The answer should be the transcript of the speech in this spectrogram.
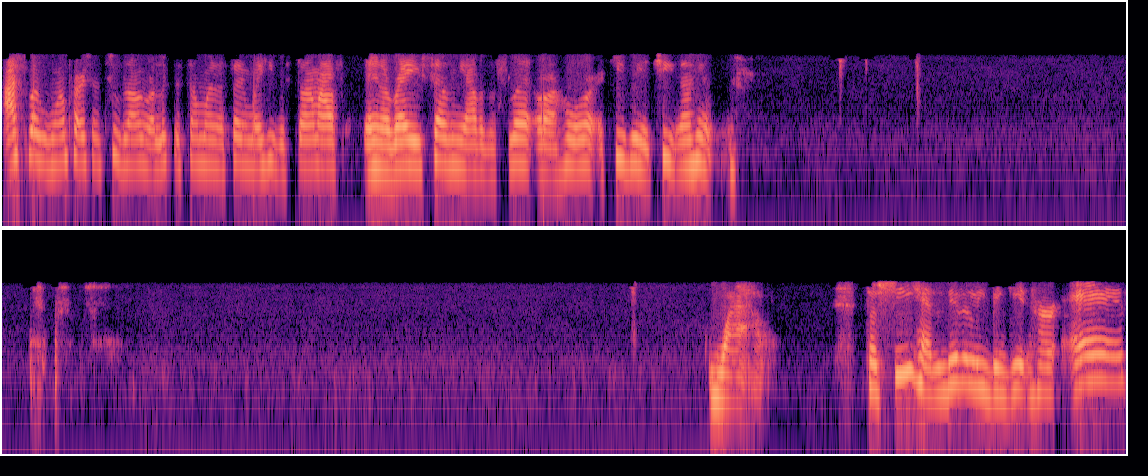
I spoke with one person too long or looked at someone in a certain way, he would storm off in a rage telling me I was a slut or a whore, accuse me of cheating on him. Wow. So she had literally been getting her ass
